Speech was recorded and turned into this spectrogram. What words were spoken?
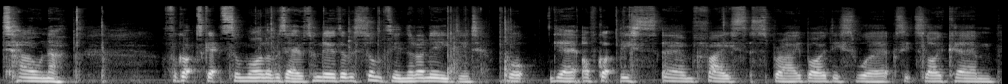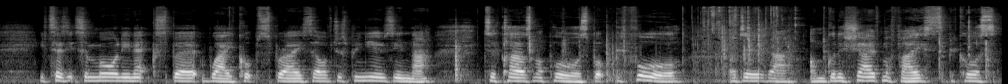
toner. I forgot to get some while I was out. I knew there was something that I needed, but yeah, I've got this um, face spray by This Works. It's like, um, it says it's a morning expert wake up spray. So I've just been using that to close my pores. But before I do that, I'm going to shave my face because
